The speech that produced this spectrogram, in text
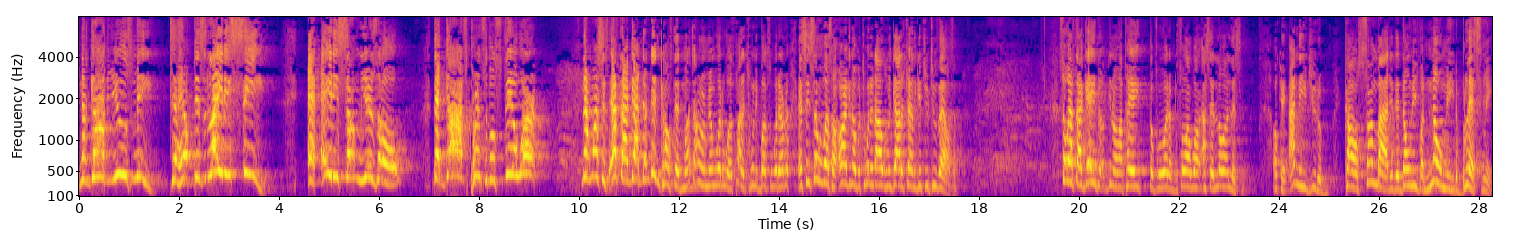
Now, God used me to help this lady see at 80 something years old that God's principles still work. Now watch this. After I got done, didn't cost that much. I don't remember what it was, probably 20 bucks or whatever. And see, some of us are arguing over $20 when God is trying to get you 2000 So after I gave, the, you know, I paid for it, before I walked, I said, Lord, listen. Okay, I need you to call somebody that don't even know me to bless me.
